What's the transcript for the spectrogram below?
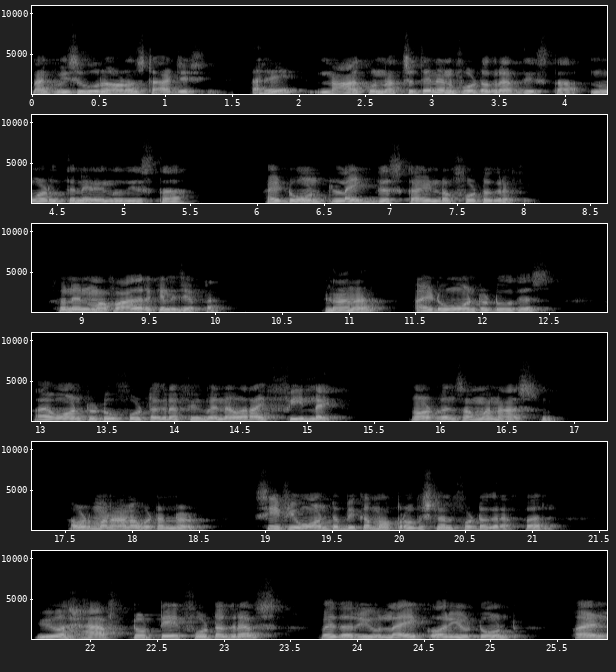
నాకు విసుగు రావడం స్టార్ట్ చేసింది. అరే నాకు నచ్చితే నేను ఫోటోగ్రాఫ్ తీస్తా నువ్వు అడిగితే నేను ఎందుకు తీస్తా? I don't like this kind of photography so నేను మా ఫాదర్కి వెళ్ళి చెప్పాను నానా I don't want to do this I want to do photography whenever I feel like not when someone ఆస్ మీ అప్పుడు మా నాన్న ఒకటి అన్నాడు see if you want to become a professional photographer you have to take photographs whether you like or you don't and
